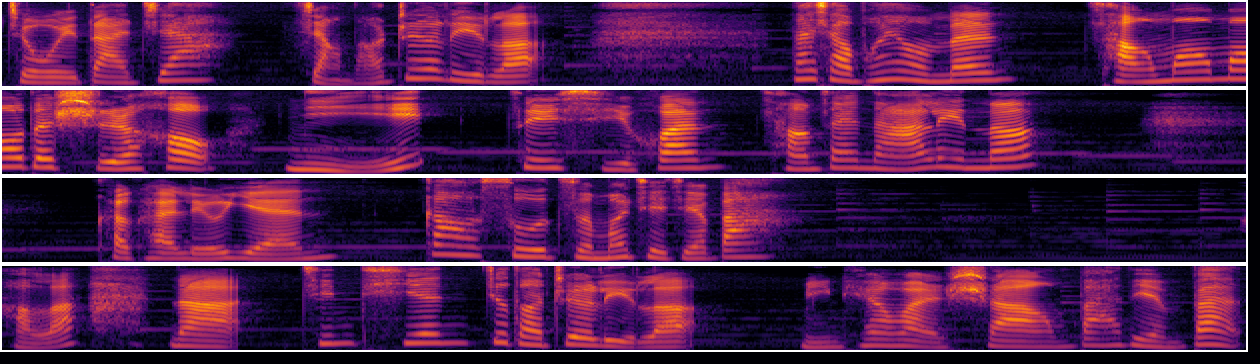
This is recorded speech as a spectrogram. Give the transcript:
就为大家讲到这里了。那小朋友们藏猫猫的时候，你最喜欢藏在哪里呢？快快留言告诉子墨姐姐吧。好了，那今天就到这里了。明天晚上八点半，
